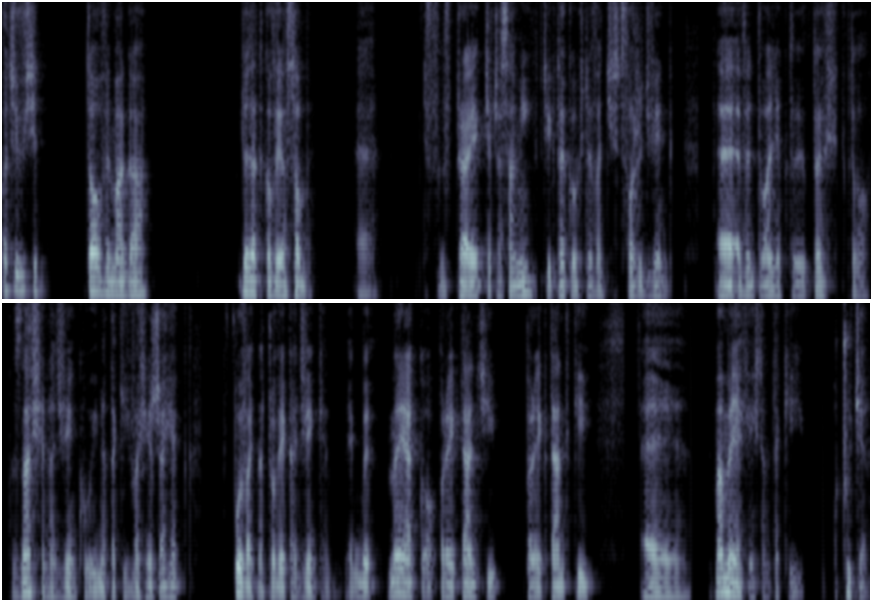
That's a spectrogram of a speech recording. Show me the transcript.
oczywiście to wymaga dodatkowej osoby w, w projekcie czasami, czyli kogoś, kto wam ci stworzy dźwięk, ewentualnie ktoś, kto zna się na dźwięku i na takich właśnie rzeczach, jak wpływać na człowieka dźwiękiem. Jakby my jako projektanci, projektantki e, mamy jakieś tam takie uczucie,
